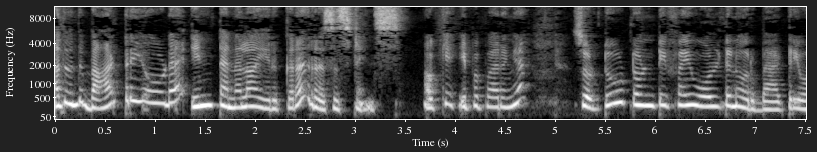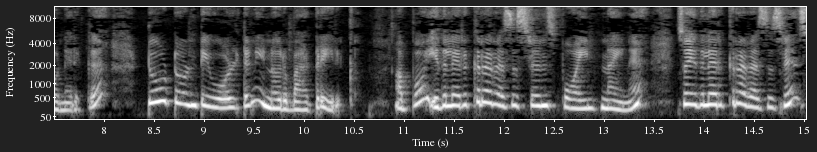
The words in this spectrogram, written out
அது வந்து பேட்டரியோட இன்டர்னலா இருக்கிற ரெசிஸ்டன்ஸ் ஓகே இப்ப பாருங்க. ஸோ டூ டுவெண்ட்டி ஃபைவ் வோல்ட்னு ஒரு பேட்டரி ஒன்று இருக்கு. டூ டுவெண்ட்டி வோல்ட்னு இன்னொரு பேட்டரி இருக்கு. அப்போ இதுல இருக்கிற ரெசிஸ்டன்ஸ் பாயிண்ட் நைனு ஸோ இதுல இருக்கிற ரெசிஸ்டன்ஸ்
